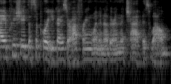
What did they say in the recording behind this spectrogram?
I appreciate the support you guys are offering one another in the chat as well.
